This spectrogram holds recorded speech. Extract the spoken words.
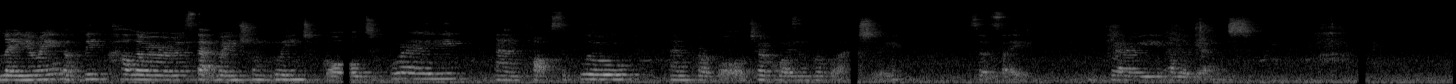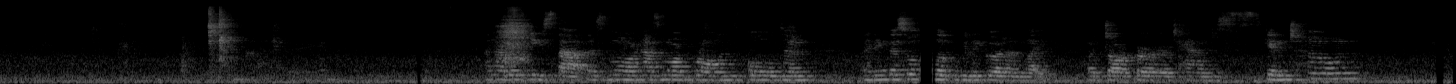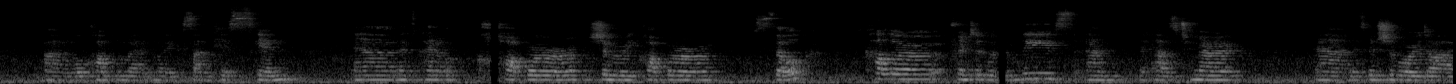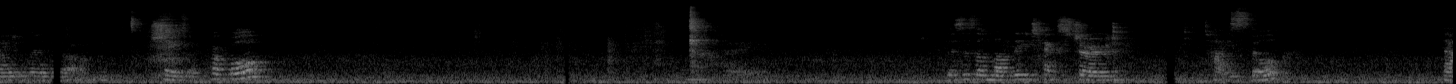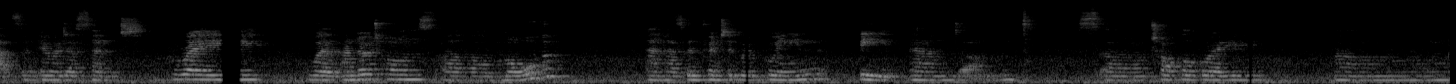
layering of leaf colors that range from green to gold to gray and pops of blue and purple, turquoise and purple actually. So it's like very elegant. Another piece that is more has more bronze, golden. I think this will look really good on like a darker tanned skin tone. Um, will complement like sun-kissed skin. And it's kind of a copper, shimmery copper silk color printed with leaves and it has turmeric and it's been shibori dyed with um, shades of purple. This is a lovely textured Thai silk. That's an iridescent gray with undertones of um, mauve and has been printed with green bead and um, uh, chocolate gray um,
